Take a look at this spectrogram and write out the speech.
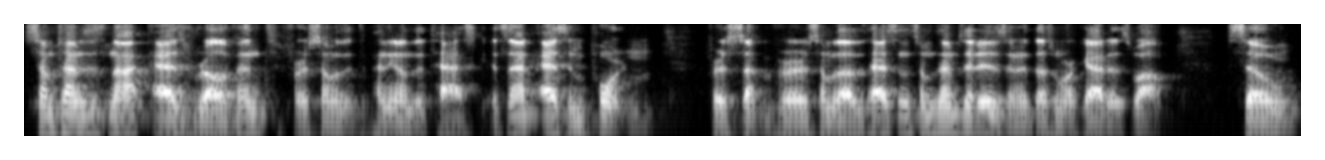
Sometimes it's not as relevant for some of the, depending on the task. It's not as important for some for some of the other tasks, and sometimes it is, and it doesn't work out as well. So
